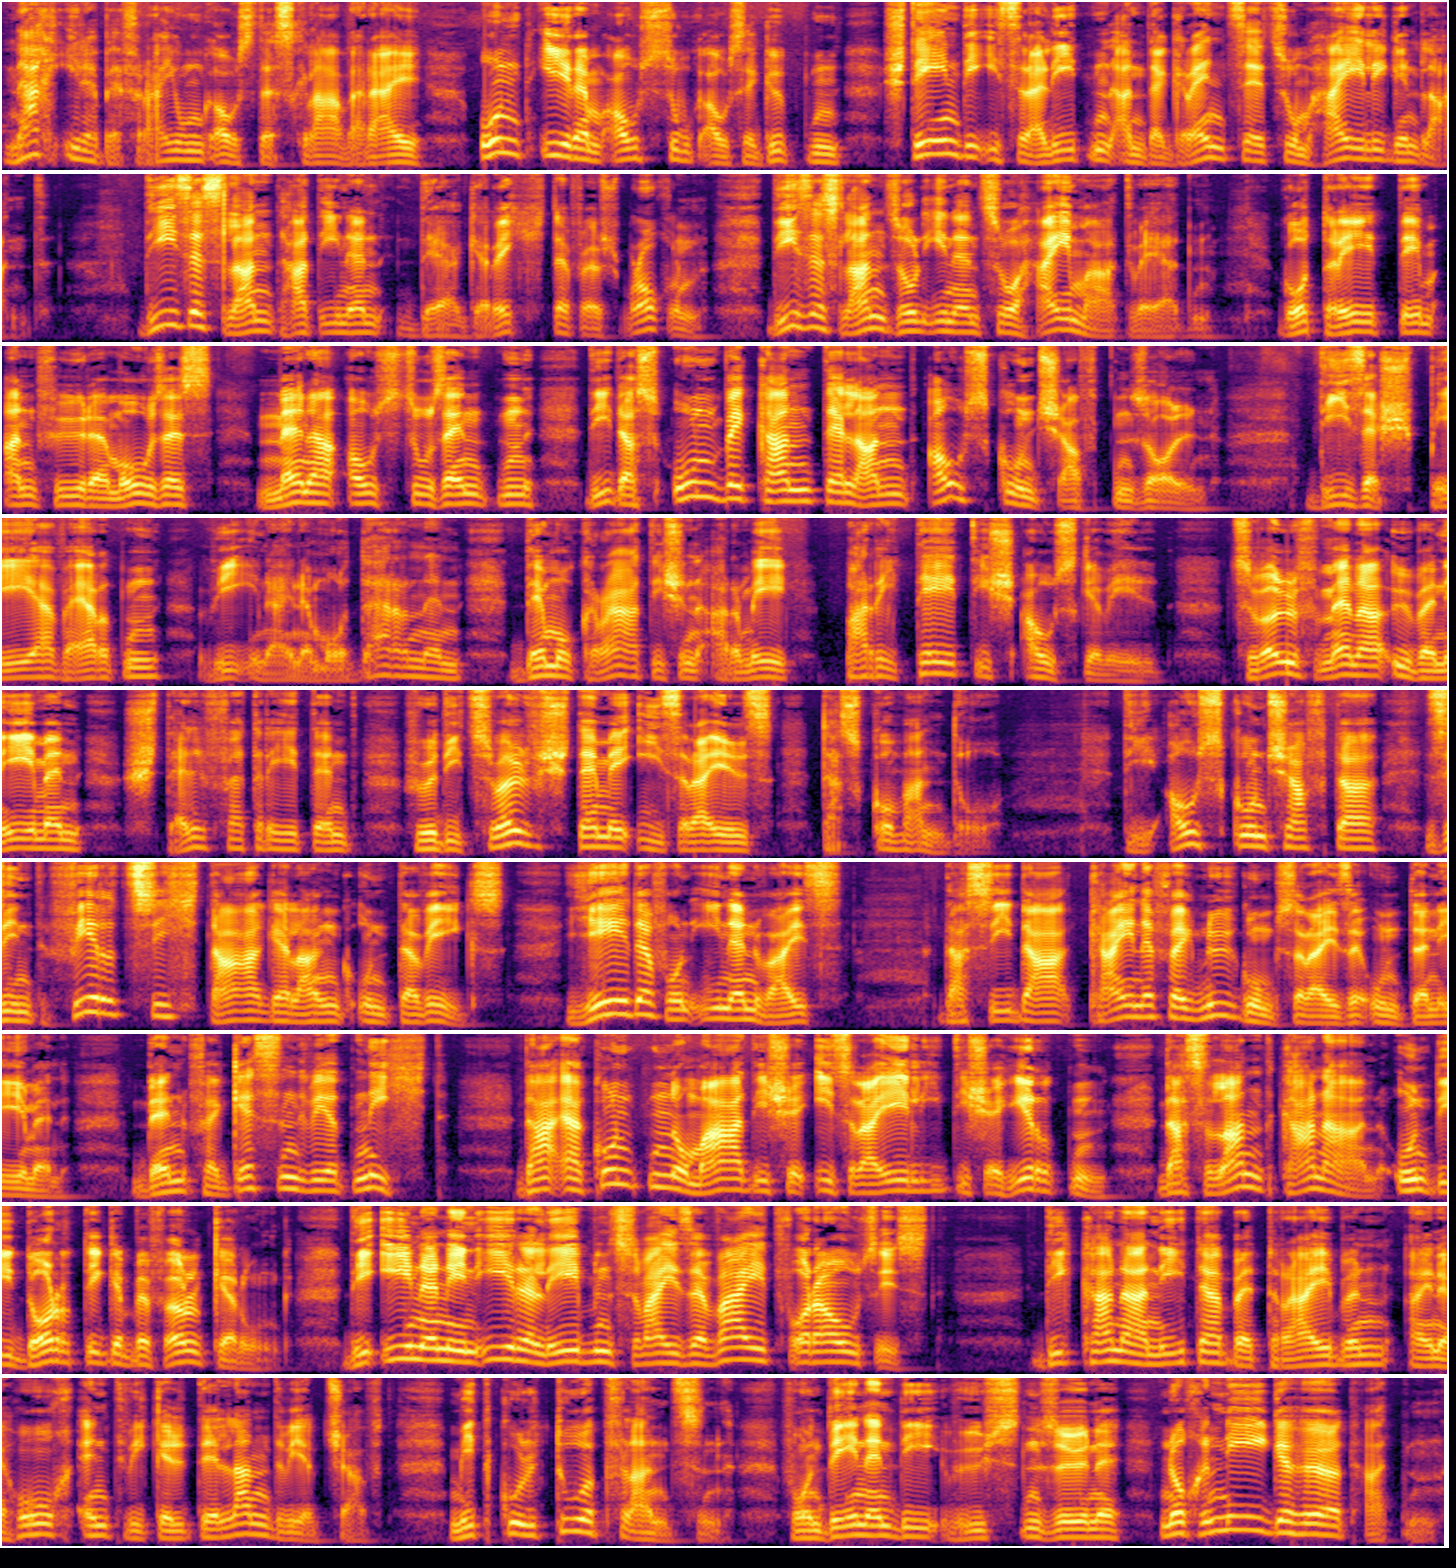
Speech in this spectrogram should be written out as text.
Nach ihrer Befreiung aus der Sklaverei und ihrem Auszug aus Ägypten stehen die Israeliten an der Grenze zum heiligen Land. Dieses Land hat ihnen der Gerechte versprochen. Dieses Land soll ihnen zur Heimat werden. Gott rät dem Anführer Moses, Männer auszusenden, die das unbekannte Land auskundschaften sollen. Diese Späher werden, wie in einer modernen, demokratischen Armee, paritätisch ausgewählt. Zwölf Männer übernehmen stellvertretend für die zwölf Stämme Israels das Kommando. Die Auskundschafter sind vierzig Tage lang unterwegs. Jeder von ihnen weiß, dass sie da keine Vergnügungsreise unternehmen, denn vergessen wird nicht, da erkunden nomadische israelitische Hirten das Land Kanaan und die dortige Bevölkerung, die ihnen in ihrer Lebensweise weit voraus ist. Die Kanaaniter betreiben eine hochentwickelte Landwirtschaft mit Kulturpflanzen, von denen die Wüstensöhne noch nie gehört hatten.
